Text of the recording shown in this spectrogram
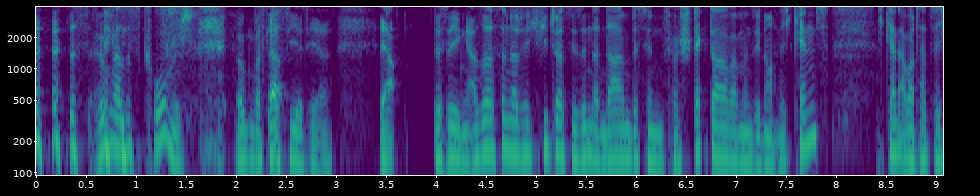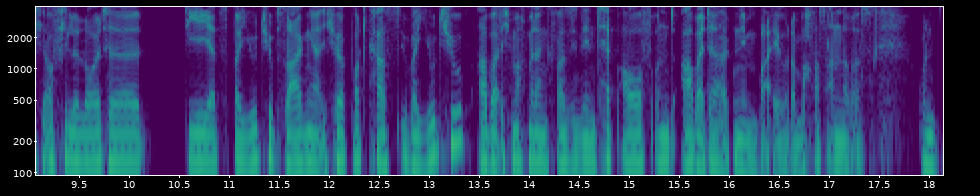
das, irgendwas ist komisch. Irgendwas ja. passiert hier. Ja, deswegen, also das sind natürlich Features, die sind dann da ein bisschen versteckter, weil man sie noch nicht kennt. Ich kenne aber tatsächlich auch viele Leute, die jetzt bei YouTube sagen, ja, ich höre Podcasts über YouTube, aber ich mache mir dann quasi den Tab auf und arbeite halt nebenbei oder mache was anderes. Und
